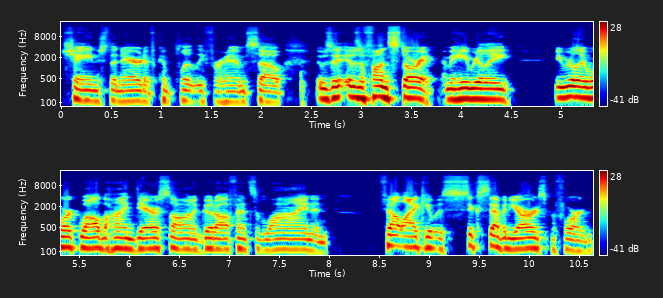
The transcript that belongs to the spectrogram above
change the narrative completely for him. So it was a, it was a fun story. I mean, he really he really worked well behind Darrisaw on a good offensive line and felt like it was six seven yards before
